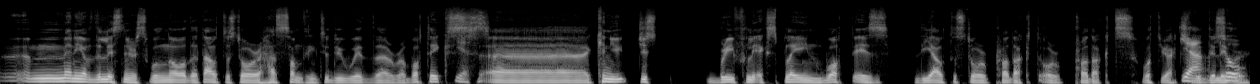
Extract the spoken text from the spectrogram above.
uh, many of the listeners will know that AutoStore has something to do with uh, robotics. Yes. Uh, can you just briefly explain what is the AutoStore product or products, what you actually yeah. deliver? So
